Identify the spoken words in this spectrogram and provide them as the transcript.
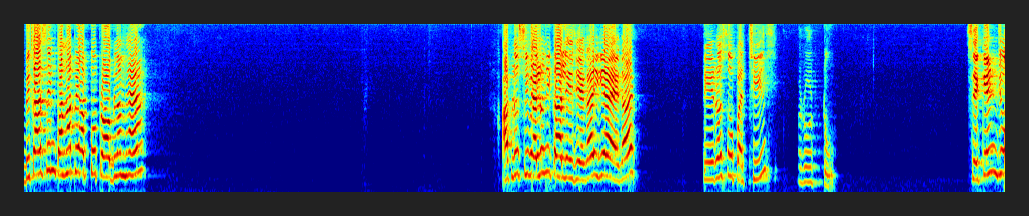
विकास सिंह, कहाँ पे आपको प्रॉब्लम है? आप लोग वैल्यू निकाल लीजिएगा, ये आएगा तेरह सौ पच्चीस रूट टू सेकेंड जो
